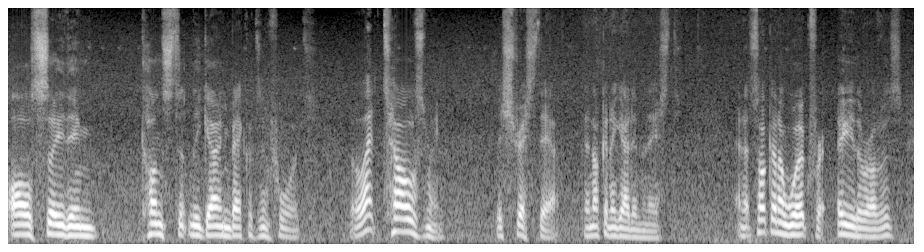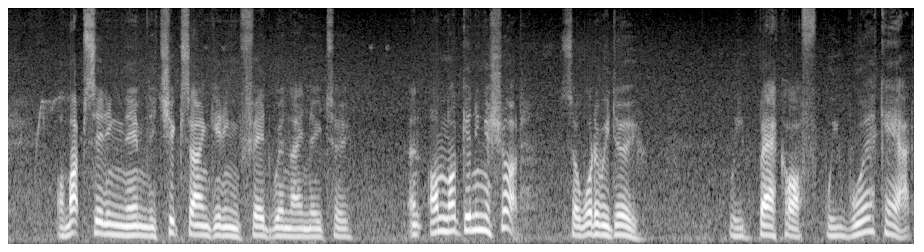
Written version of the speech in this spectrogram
I'll see them constantly going backwards and forwards. Well that tells me they're stressed out. They're not going to go to the nest. And it's not going to work for either of us I'm upsetting them, the chicks aren't getting fed when they need to, and I'm not getting a shot. So what do we do? We back off, we work out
